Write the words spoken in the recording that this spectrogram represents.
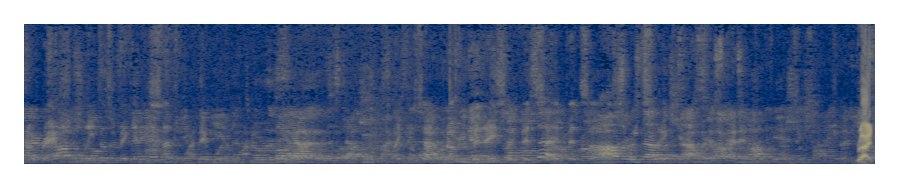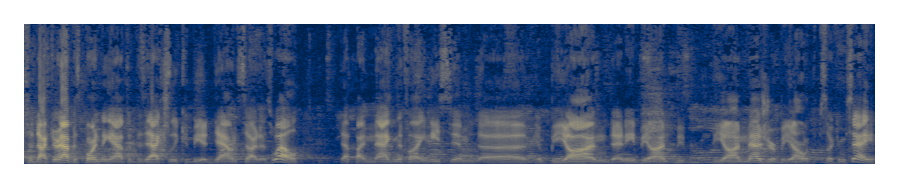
know, rationally it doesn't make any sense why they wouldn't want to. Like you said, whatever the if it's if it's a uh, sweet stick, Right. So Dr. Rapp is pointing out that this actually could be a downside as well that by magnifying nisim uh, beyond any beyond beyond measure, beyond what the psukim say,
